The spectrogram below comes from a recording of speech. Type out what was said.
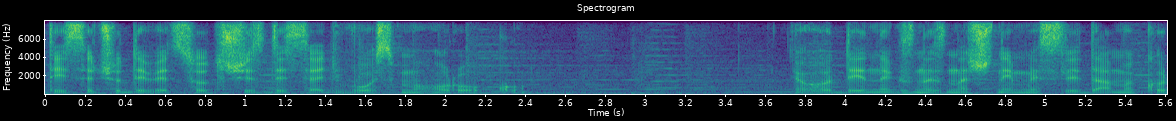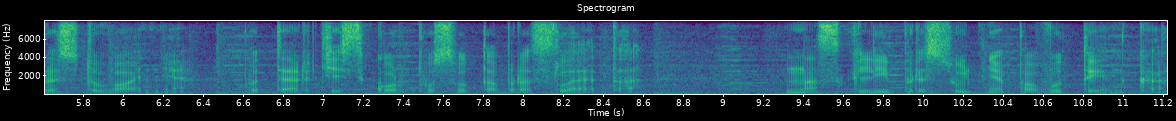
1968 року. Годинник з незначними слідами користування, потертість корпусу та браслета. На склі присутня павутинка.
